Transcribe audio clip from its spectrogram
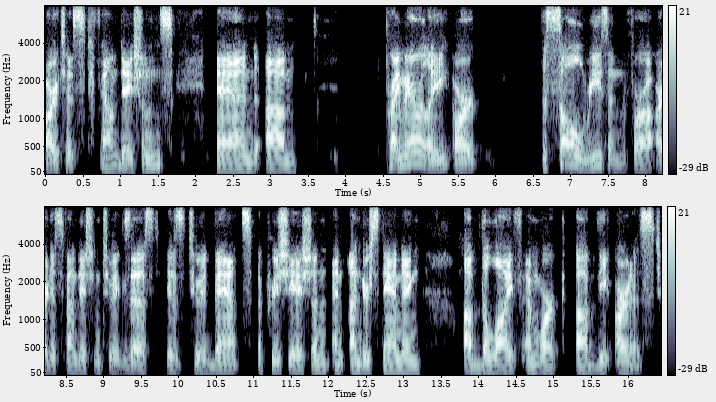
artist foundations, and um, primarily, or the sole reason for our Artist Foundation to exist is to advance appreciation and understanding of the life and work of the artist.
